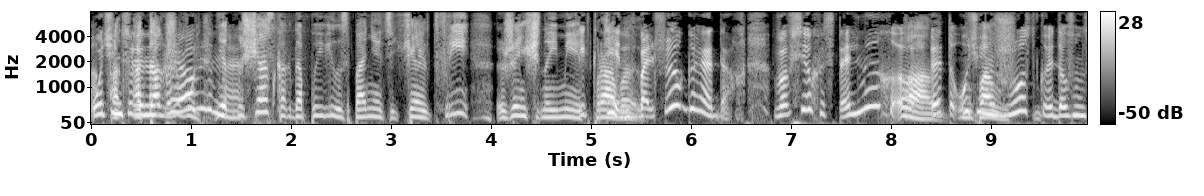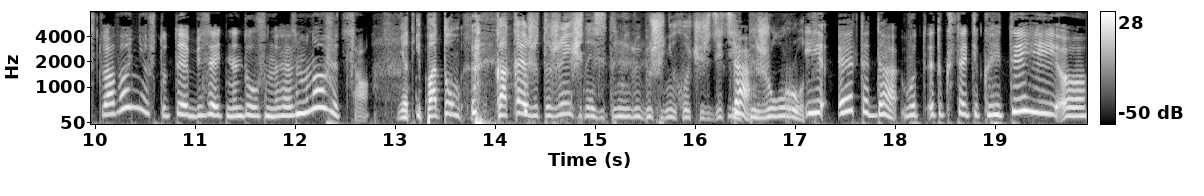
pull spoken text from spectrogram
Очень а, целенаправленное. А нет, ну сейчас, когда появилось понятие child-free, женщина имеет Екатерин, право... в больших городах, во всех остальных э, а, это ну, очень по... жесткое долженствование, что ты обязательно должен размножиться. Нет, и потом, какая же ты женщина, если ты не любишь и не хочешь детей? Да. Ты же урод. И это, да, вот это, кстати, критерий э,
